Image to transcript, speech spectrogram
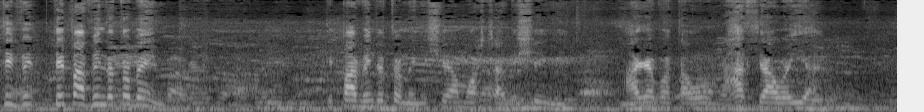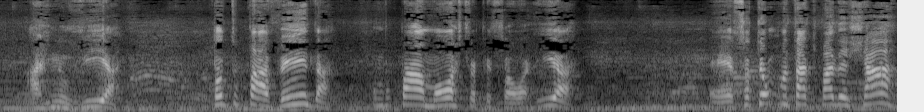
tem, tem pra venda também? Tem pra venda também, deixa eu mostrar, deixa eu a levantar o racial aí, ó. As nuvias. Tanto pra venda como pra amostra, pessoal. Aí, ó. É, só tem um contato pra deixar?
